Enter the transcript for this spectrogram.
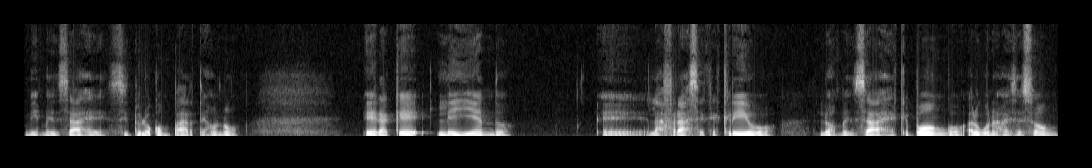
mis mensajes, si tú lo compartes o no, era que leyendo eh, las frases que escribo, los mensajes que pongo, algunas veces son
